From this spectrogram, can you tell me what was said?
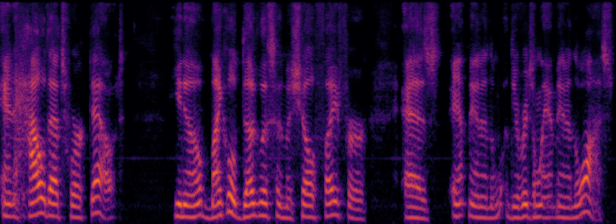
and how that's worked out. You know, Michael Douglas and Michelle Pfeiffer as Ant Man and the, the original Ant Man and the Wasp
